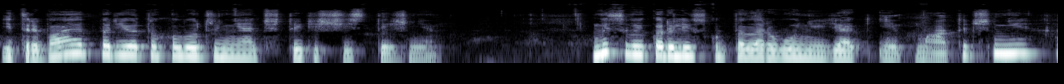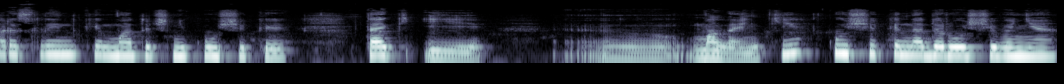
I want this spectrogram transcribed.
і триває період охолодження 4-6 тижнів. Ми свою королівську пеларгонію, як і маточні рослинки, маточні кущики, так і е, маленькі кущики на дорощування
